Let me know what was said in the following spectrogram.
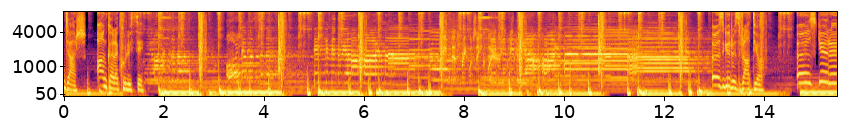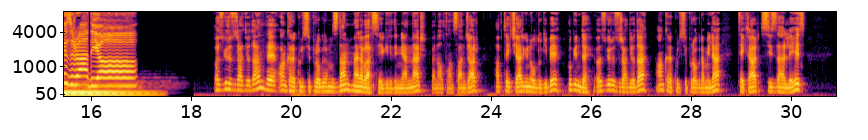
Sancar, Ankara Kulüsi. Özgürüz Radyo. Özgürüz Radyo. Özgürüz Radyo'dan ve Ankara Kulisi programımızdan merhaba sevgili dinleyenler. Ben Altan Sancar. Hafta içi her gün olduğu gibi bugün de Özgürüz Radyo'da Ankara Kulisi programıyla tekrar sizlerleyiz.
